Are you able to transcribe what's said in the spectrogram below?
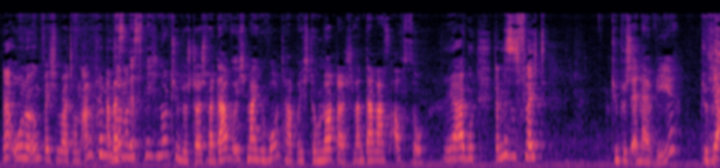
Ne, ohne irgendwelche weiteren Ankündigungen. Aber es ist nicht nur typisch deutsch, weil da, wo ich mal gewohnt habe, Richtung Norddeutschland, da war es auch so. ja, gut, dann ist es vielleicht Typisch NRW? Typisch ja,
